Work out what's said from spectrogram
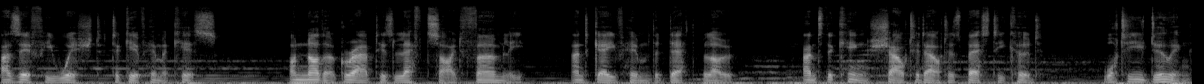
as if he wished to give him a kiss. Another grabbed his left side firmly and gave him the death blow, and the king shouted out as best he could, What are you doing?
